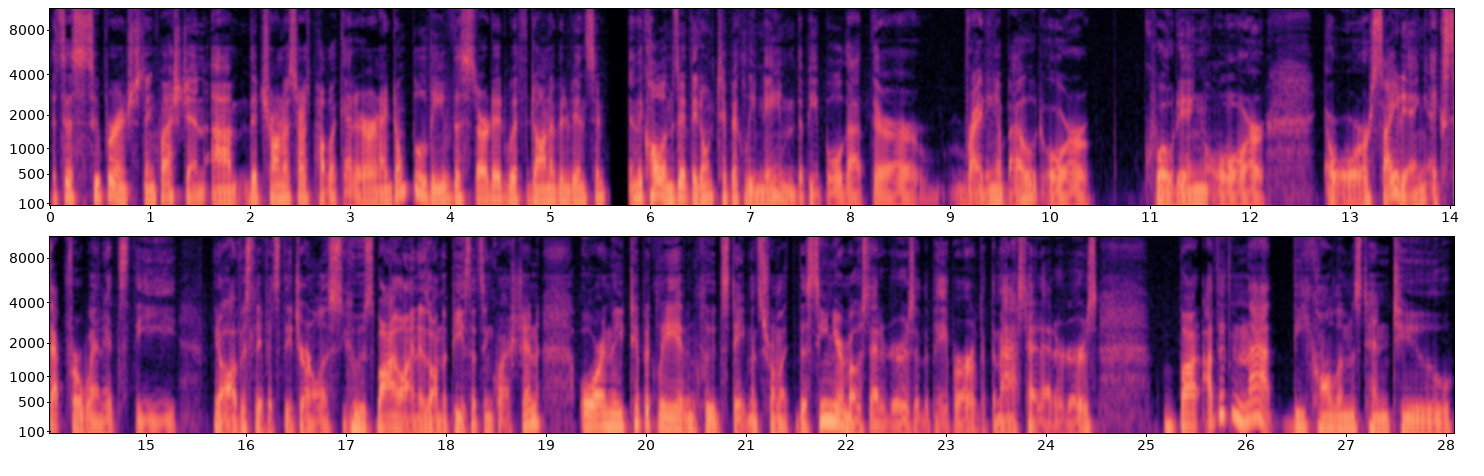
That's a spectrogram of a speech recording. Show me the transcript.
It's a super interesting question. Um, the Toronto Star's public editor, and I don't believe this started with Donovan Vincent. In the columns, they, they don't typically name the people that they're writing about or quoting or, or or citing, except for when it's the you know obviously if it's the journalist whose byline is on the piece that's in question, or and they typically include statements from like the senior most editors at the paper, like the masthead editors. But other than that, the columns tend to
